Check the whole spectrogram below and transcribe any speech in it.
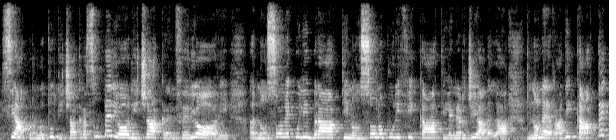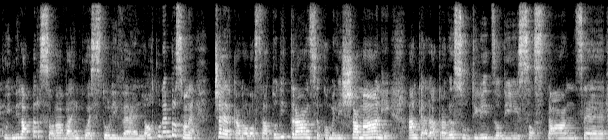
si aprono tutti i chakra superiori i chakra inferiori. Eh, non sono equilibrati non sono purificati l'energia della non è radicata e quindi la persona va in questo livello. Alcune persone cercano lo stato di trance come gli sciamani anche attraverso l'utilizzo di sostanze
